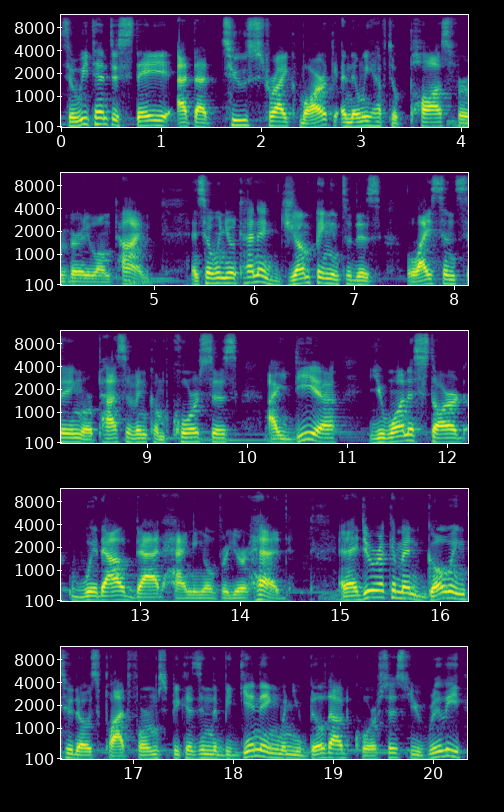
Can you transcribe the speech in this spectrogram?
So we tend to stay at that two strike mark and then we have to pause for a very long time. And so when you're kind of jumping into this licensing or passive income courses idea, you want to start without that hanging over your head. And I do recommend going to those platforms because in the beginning, when you build out courses, you really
